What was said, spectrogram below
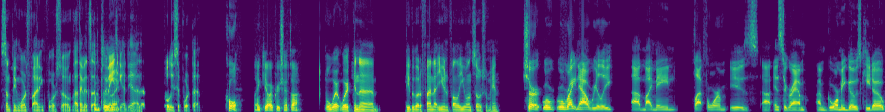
something worth fighting for. So I think that's an Completely. amazing idea. I fully support that. Cool. Thank you. I appreciate that. Well, where where can uh, people go to find out you and follow you on social, man? Sure. Well, well right now, really, uh, my main platform is uh, Instagram. I'm Gormy Goes Keto,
